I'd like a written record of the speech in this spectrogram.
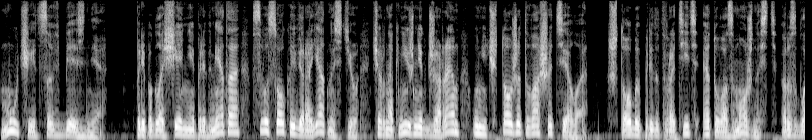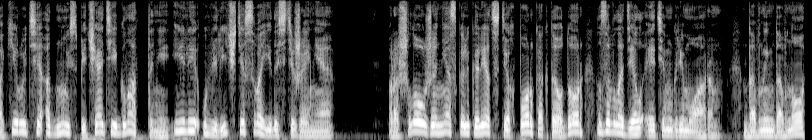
мучается в бездне. При поглощении предмета с высокой вероятностью чернокнижник Джерем уничтожит ваше тело. Чтобы предотвратить эту возможность, разблокируйте одну из печатей Глаттани или увеличьте свои достижения. Прошло уже несколько лет с тех пор, как Теодор завладел этим гримуаром. Давным-давно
